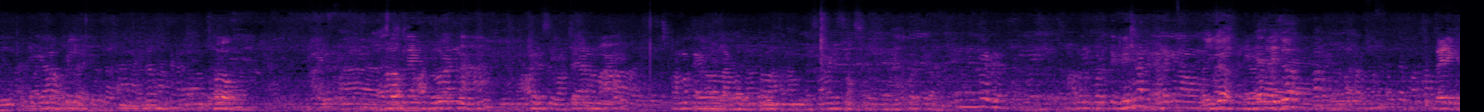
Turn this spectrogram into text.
ಡಿ ಕೆ ಅವ್ರಿಗೆ ಮಾತಾಡಕ್ಕೆ ಹಲೋ ಕ್ರಮ ಕೈಗೊಳ್ಳಲಾಗುವುದು ಅಂತ ಒಂದು ನಮ್ದು ಸೆವೆಂಟಿ ಸಿಕ್ಸ್ ಅದನ್ನು ಕೊಡ್ತೀವಿ ನಾವು ಬೆಳಿಗ್ಗೆ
